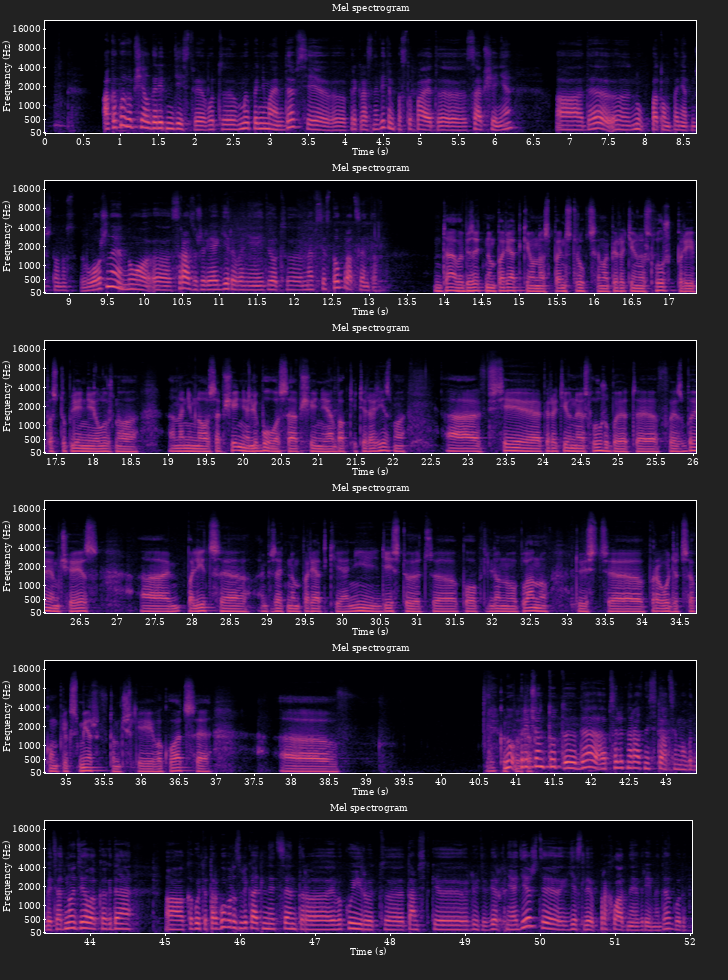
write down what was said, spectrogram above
А какой вообще алгоритм действия? Вот э, мы понимаем, да, все э, прекрасно видим, поступает э, сообщение – а, да, э, ну, потом понятно, что оно ложное, но э, сразу же реагирование идет э, на все сто процентов. Да, в обязательном порядке у нас по инструкциям оперативных служб при поступлении ложного анонимного сообщения, любого сообщения об акте терроризма, а все оперативные службы, это ФСБ, МЧС, а, полиция в обязательном порядке, они действуют по определенному плану, то есть э, проводится комплекс мер, в том числе эвакуация. А, ну, ну причем так. тут э, да, абсолютно разные ситуации могут быть. Одно дело, когда а, какой-то торгово-развлекательный центр э, эвакуируют, там все-таки люди в верхней одежде, если прохладное время да, года.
